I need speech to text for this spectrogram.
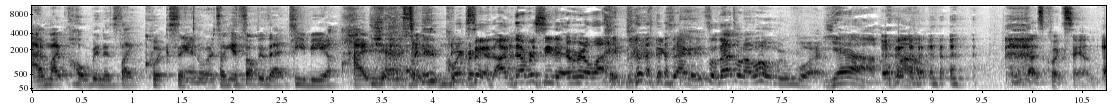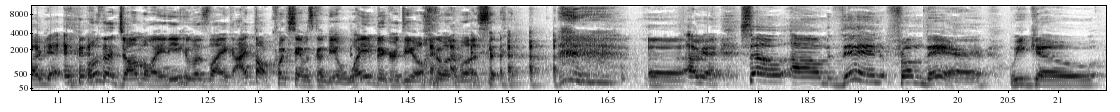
I'm like hoping it's like quicksand, where it's like it's something that TV hypes. Yes, never- quicksand. I've never seen it in real life. exactly. So that's what I'm hoping for. yeah. Wow. Guys, quicksand. Okay. What was that John Mulaney who was like, I thought quicksand was going to be a way bigger deal than what it was. okay. So um, then from there we go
